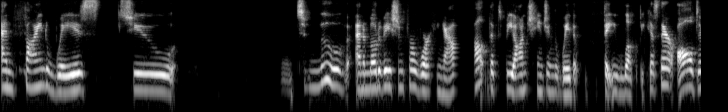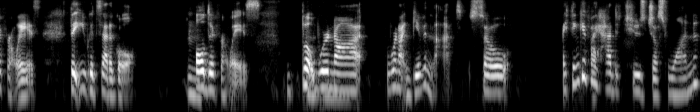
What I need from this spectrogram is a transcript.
and find ways to to move and a motivation for working out that's beyond changing the way that that you look because there are all different ways that you could set a goal mm-hmm. all different ways but mm-hmm. we're not we're not given that so i think if i had to choose just one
